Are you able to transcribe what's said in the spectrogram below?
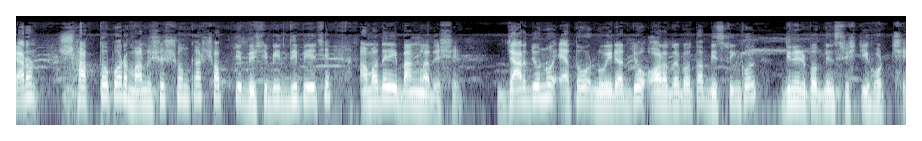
কারণ স্বার্থপর মানুষের সংখ্যা সবচেয়ে বেশি বৃদ্ধি পেয়েছে আমাদের এই বাংলাদেশে, যার জন্য এত নৈরাজ্য, অরাজকতা, বিশৃঙ্খল দিনের পর দিন সৃষ্টি হচ্ছে।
